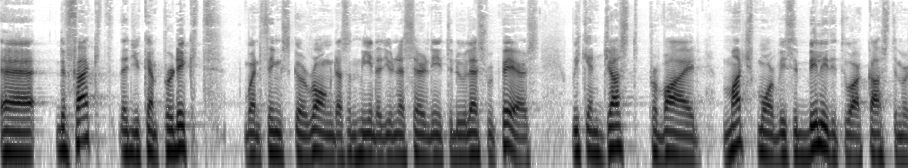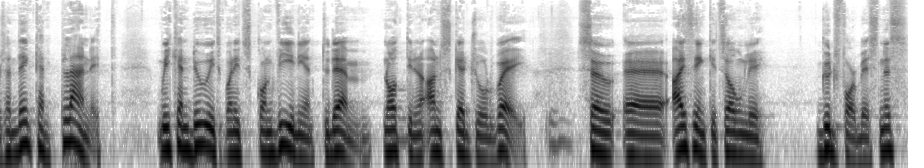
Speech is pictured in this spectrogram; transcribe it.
Uh, the fact that you can predict when things go wrong doesn't mean that you necessarily need to do less repairs. We can just provide much more visibility to our customers, and they can plan it. We can do it when it's convenient to them, not in an unscheduled way. So uh, I think it's only good for business,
